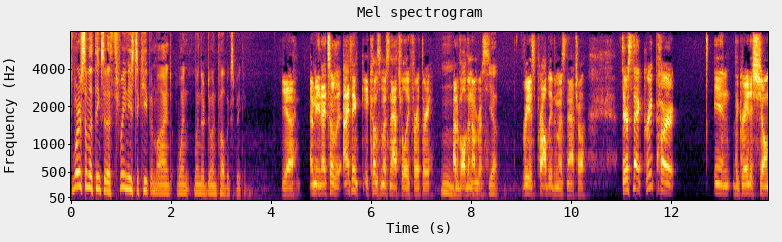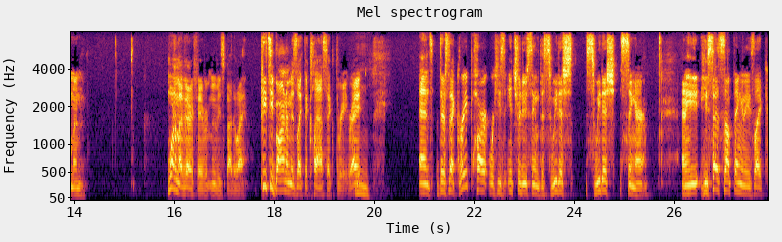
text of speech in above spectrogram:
what are some of the things that a three needs to keep in mind when when they're doing public speaking? Yeah. I mean, I totally, I think it comes most naturally for a three hmm. out of all the numbers. Yep. Three is probably the most natural. There's that great part in The Greatest Showman. One of my very favorite movies, by the way. P.T. Barnum is like the classic three, right? Hmm. And there's that great part where he's introducing the Swedish Swedish singer, and he he says something, and he's like,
